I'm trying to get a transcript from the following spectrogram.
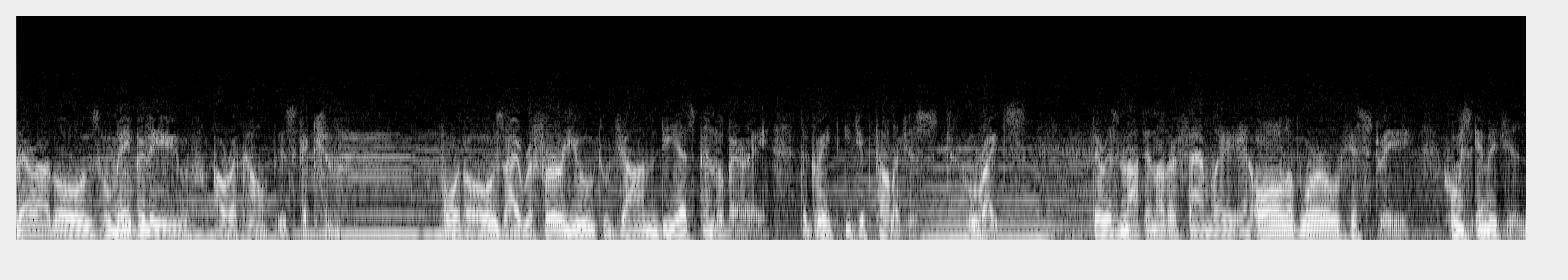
There are those who may believe our account is fiction. For those, I refer you to John D.S. Pendlebury, the great Egyptologist, who writes, There is not another family in all of world history whose images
